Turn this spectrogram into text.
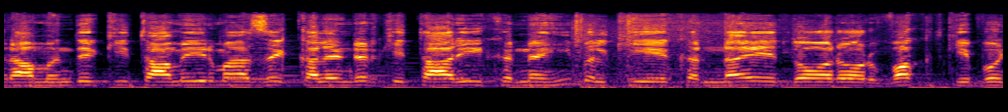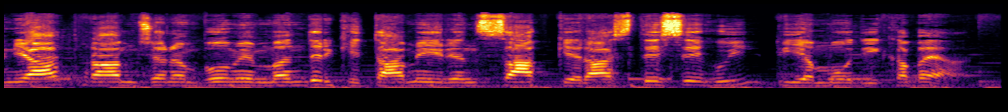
राम मंदिर की तामीर महज एक कैलेंडर की तारीख नहीं, बल्कि एक नए दौर और वक्त की बुनियाद राम जन्मभूमि मंदिर की तामीर इंसाफ के रास्ते से हुई, पीएम मोदी का बयान।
